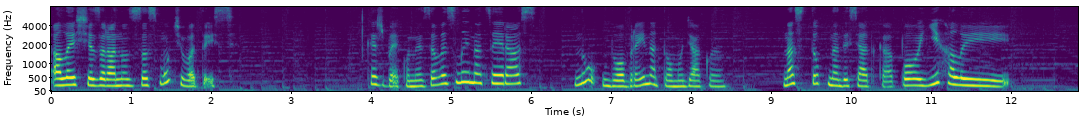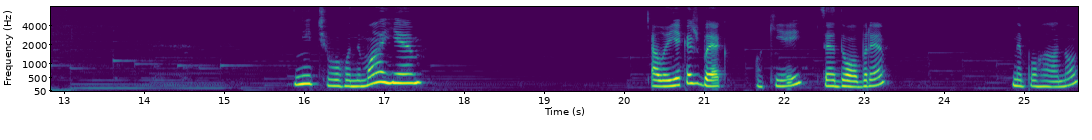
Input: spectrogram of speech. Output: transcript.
Але ще зарано засмучуватись. Кешбеку не завезли на цей раз. Ну, добре, і на тому дякую. Наступна десятка. Поїхали. Нічого немає. Але є кешбек. Окей, це добре. Непогано.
